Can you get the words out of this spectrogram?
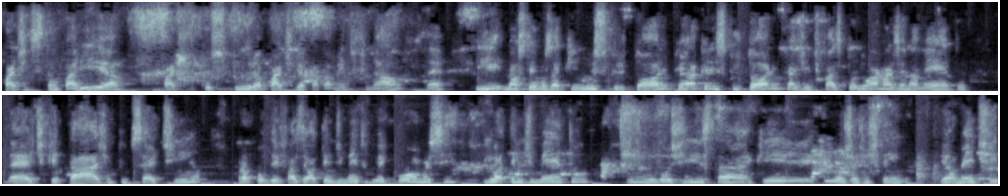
Parte de estamparia, parte de costura, parte de acabamento final, né? E nós temos aqui um escritório, que é aquele escritório que a gente faz todo o armazenamento, né, etiquetagem, tudo certinho, para poder fazer o atendimento do e-commerce e o atendimento do lojista, que, que hoje a gente tem realmente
